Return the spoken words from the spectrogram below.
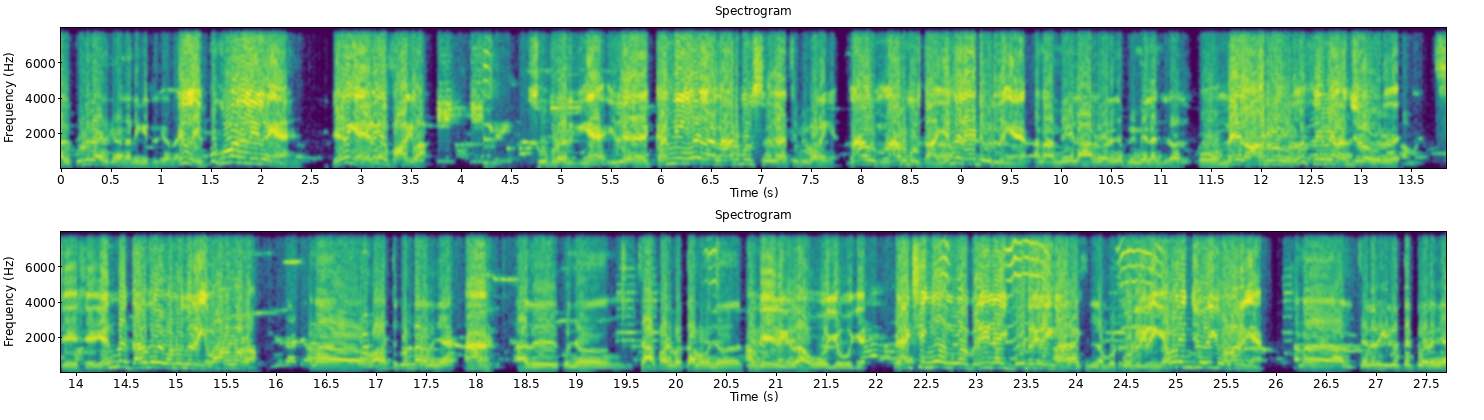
அது குளிரா இருக்கா நடுங்கிட்டு இருக்காது. இல்ல இப்ப குளிர் இல்லைங்க. எடுங்க எடுங்க பாக்கலாம் சூப்பரா இருக்குங்க. இது கன்னிங்களா இல்ல நார்மல்ஸ் சிப்பி பாருங்க. நாலு நார்மல் தான். என்ன ரேட் வருதுங்க? ஆனா மேல் ஆறு ரூபா வருங்க ஃபீமேல் அஞ்சு ரூபா ஓ மேல் ஆறு ரூபா வருது ஃபீமேல் அஞ்சு ரூபா வருது சரி சரி. எந்த தரத்துல கொண்டு வந்துடுறீங்க? வாரம் வாரம். ஆனா வளர்த்து கொண்டு வரதுங்க அது கொஞ்சம் சாப்பாடு பத்தாம கொஞ்சம் அப்படியே இருக்குதா? ஓகே ஓகே. வேக்சின் உங்க பெரிய நாய்க்கு போட்டுருக்கீங்களா வேக்சின் எல்லாம் போட்டு போட்டுருக்கீங்க எவ்வளவு இன்ச்சு வரைக்கும் வளருங்க? ஆனா அது சிலது இருபத்தெட்டு வருங்க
